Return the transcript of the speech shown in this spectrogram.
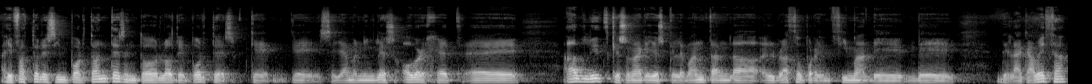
Hay factores importantes en todos los deportes que, se llaman en inglés overhead eh, athletes, que son aquellos que levantan el brazo por encima de la cabeza,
